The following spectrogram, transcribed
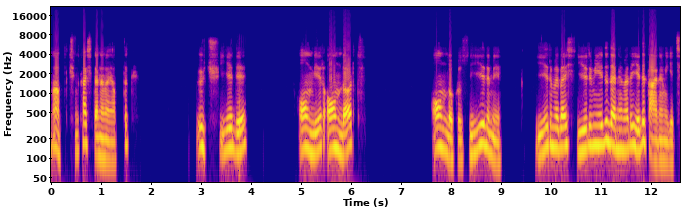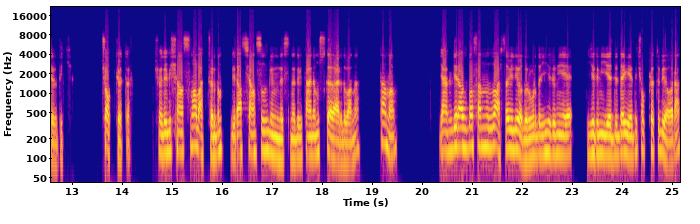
Ne yaptık şimdi? Kaç deneme yaptık? 3, 7, 11, 14, 19, 20, 25, 27 denemede 7 tane mi geçirdik? Çok kötü. Şöyle bir şansıma baktırdım. Biraz şanssız gündesin dedi. Bir tane muska verdi bana. Tamam. Yani biraz basanınız varsa biliyordur. Burada 20'ye 27'de 7 çok kötü bir oran.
